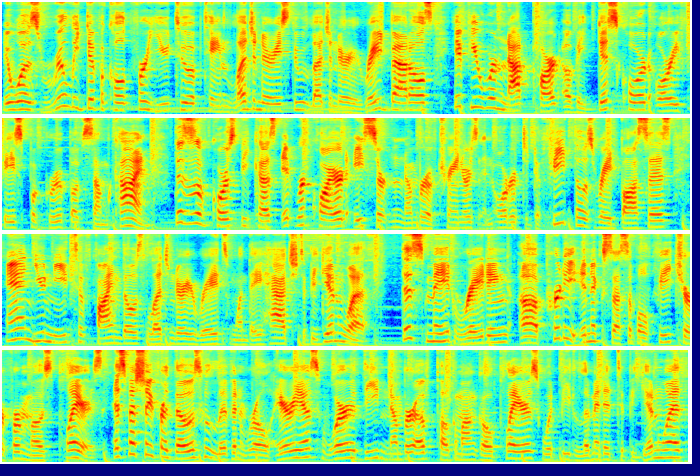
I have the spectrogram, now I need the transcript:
it was really difficult for you to obtain legendaries through legendary raid battles if you were not part of a Discord or a Facebook group of some kind. This is of course because it required a certain number of trainers in order to defeat those raid bosses, and you need to find those legendary raids when they hatch to begin with. This made raiding a pretty inaccessible feature for most players, especially for those who live in rural areas where the number of Pokemon Go players would be limited to begin with.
